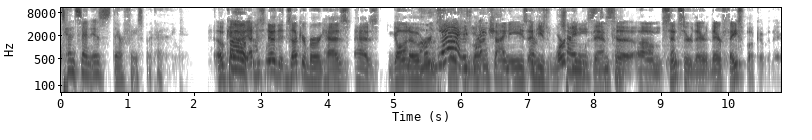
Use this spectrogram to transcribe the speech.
Tencent is their Facebook, I think. Okay, Oh. I, I just know that Zuckerberg has has gone over Oh, and yeah, spoke. He his learned Chinese, and he's working Chinese with them descent. to um, censor their their Facebook over there.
